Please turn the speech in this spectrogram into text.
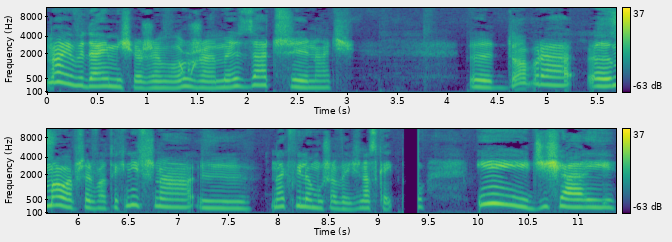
No i wydaje mi się, że możemy zaczynać. Y, dobra, y, mała przerwa techniczna. Y, na chwilę muszę wejść na Skype. I dzisiaj,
